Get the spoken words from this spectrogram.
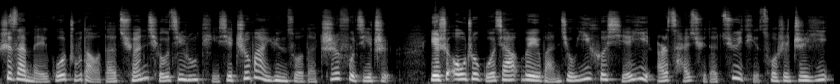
是在美国主导的全球金融体系之外运作的支付机制，也是欧洲国家为挽救伊核协议而采取的具体措施之一。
